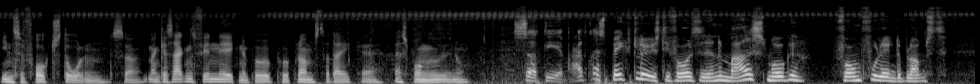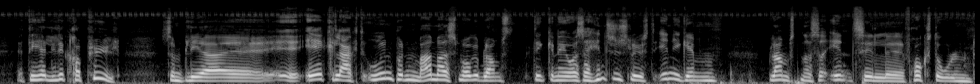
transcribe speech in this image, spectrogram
ind til frugtstolen. Så man kan sagtens finde æggene på, på blomster, der ikke er, er sprunget ud endnu. Så det er ret respektløst i forhold til denne meget smukke, formfuldendte blomst. At det her lille krapyl, som bliver øh, æglagt uden på den meget, meget smukke blomst, det knæver sig hensynsløst ind igennem blomsten og så ind til øh, frugtstolen.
